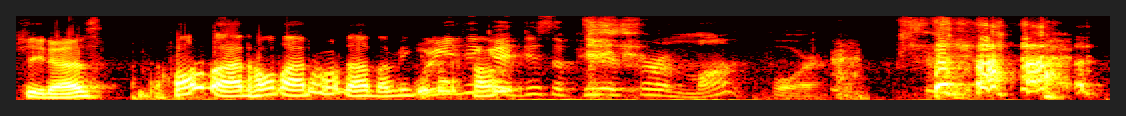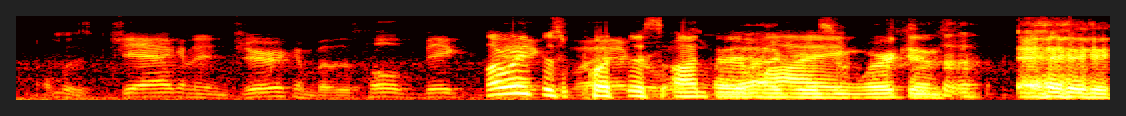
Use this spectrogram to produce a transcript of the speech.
She does. Hold on, hold on, hold on. Let me get. What do you my think I disappeared for a month for? I jagging and jerking, but this whole big. Let me bag just put this under Viagra my- isn't working. hey,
